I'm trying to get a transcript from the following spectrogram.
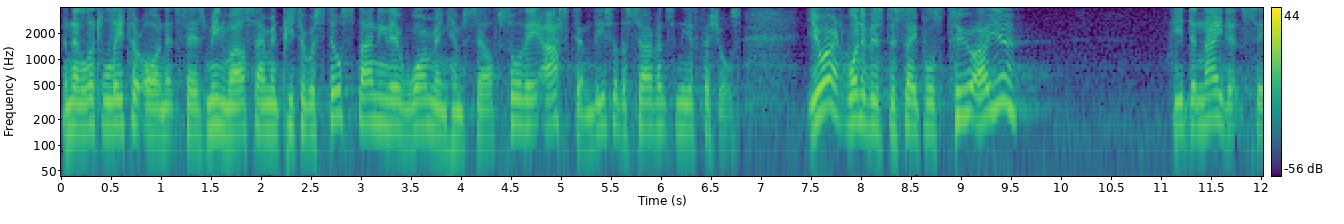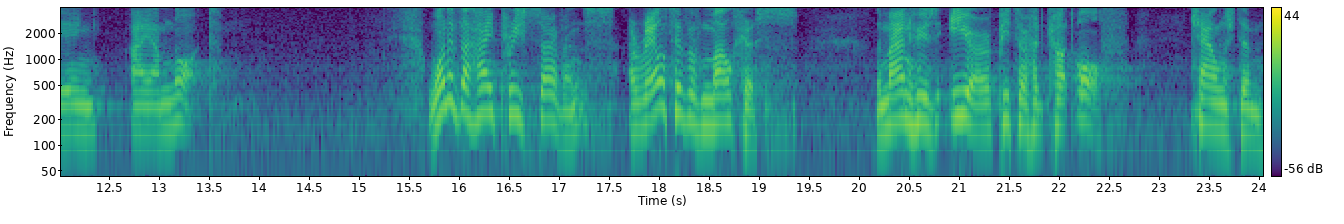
And then a little later on, it says, Meanwhile, Simon Peter was still standing there warming himself. So they asked him, These are the servants and the officials, You aren't one of his disciples, too, are you? He denied it, saying, I am not. One of the high priest's servants, a relative of Malchus, the man whose ear Peter had cut off, challenged him.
